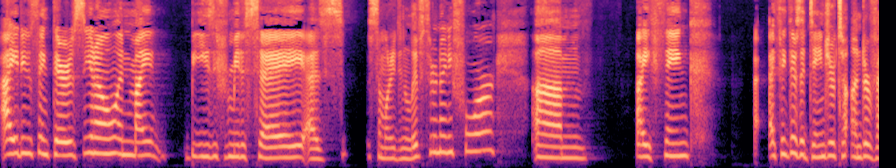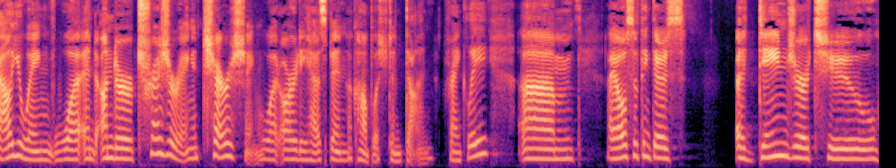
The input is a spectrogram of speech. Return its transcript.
I do think there's you know, and might be easy for me to say as someone who didn't live through ninety four. Um, I think I think there's a danger to undervaluing what and under treasuring and cherishing what already has been accomplished and done, frankly. Um, I also think there's a danger to,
